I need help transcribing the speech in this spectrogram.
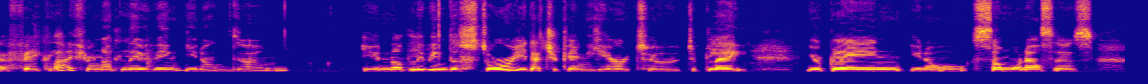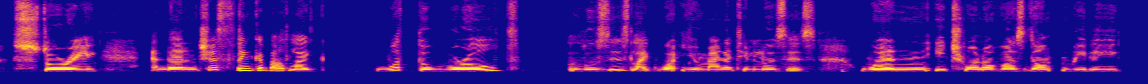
a fake life. You're not living you know the um, you're not living the story that you came here to to play. You're playing you know someone else's story. And then just think about like what the world loses like what humanity loses when each one of us don't really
